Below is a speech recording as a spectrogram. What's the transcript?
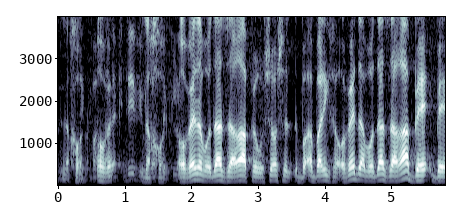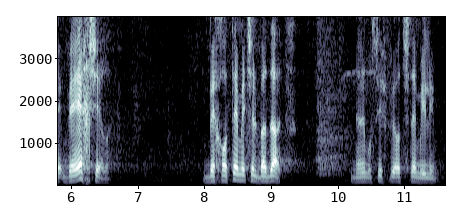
נכון. זה כבר עובד- צד אקטיבי, הוא לא נכון. עושה כלום. עובד עבודה זרה, פירושו של... נגיד, עובד עבודה זרה בהכשר, בחותמת של בד"ץ. אני מוסיף בעוד שתי מילים.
